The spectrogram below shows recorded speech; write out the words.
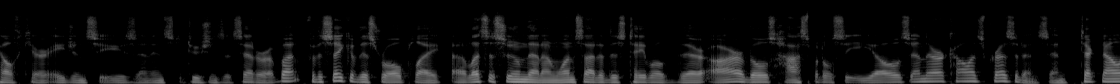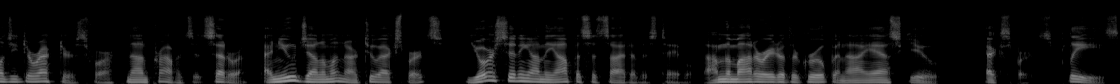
healthcare agencies and institutions, et cetera. But for the sake of this role play, uh, let's assume that on one side of this table, there are those hospital CEOs and there are college presidents and technology directors for nonprofits, et cetera. And you, gentlemen, are two experts. You're sitting on the opposite side of this table. I'm the moderator of the group, and I ask you, experts, please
